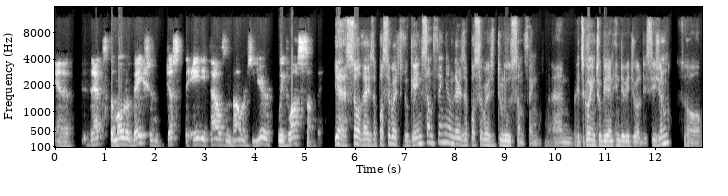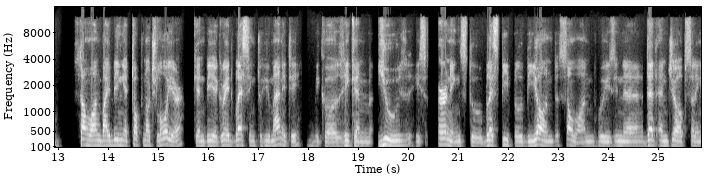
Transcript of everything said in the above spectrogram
And if that's the motivation, just the $80,000 a year, we've lost something. Yeah, so there's a possibility to gain something and there's a possibility to lose something. And it's going to be an individual decision. So, someone by being a top notch lawyer can be a great blessing to humanity because he can use his earnings to bless people beyond someone who is in a dead end job selling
